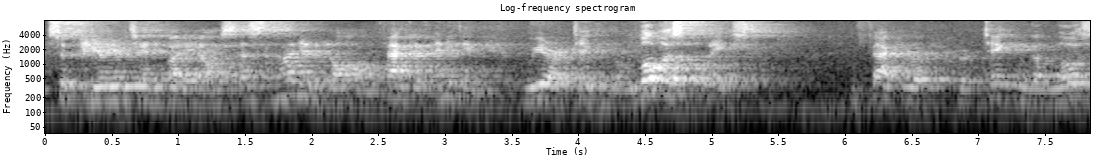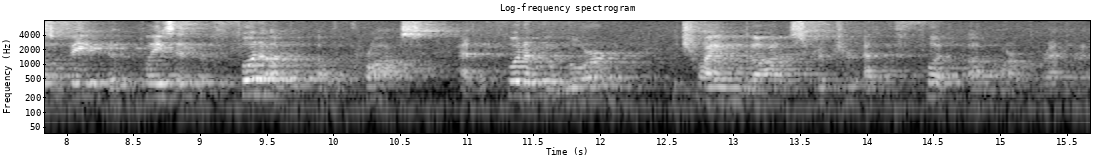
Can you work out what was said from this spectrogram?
superior to anybody else. That's not it at all. In fact, if anything, we are taking the lowest place. In fact, we're, we're taking the lowest faith, the place at the foot of, cross, at the foot of the Lord, the triune God of Scripture, at the foot of our brethren.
